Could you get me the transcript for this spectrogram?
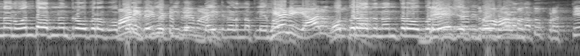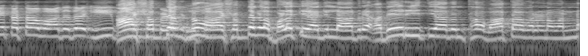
ನಾನ್- ಒಂದಾದ ನಂತರ ಒಬ್ಬರ ಬೈಟ್ಗಳನ್ನ ಪ್ಲೇ ಮಾಡಿ. ಒಬ್ಬರಾದ ನಂತರ ಒಬ್ಬರ ಬಿಜೆಪಿ ಪ್ರತ್ಯೇಕತಾವಾದದ ಈ ಆ ಶಬ್ದ ಆ ಶಬ್ದಗಳ ಬಳಕೆಯಾಗಿಲ್ಲ ಆದ್ರೆ ಅದೇ ರೀತಿಯಾದಂತಹ ವಾತಾವರಣವನ್ನ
